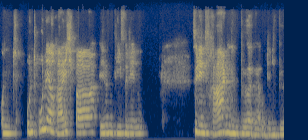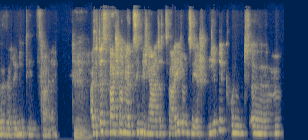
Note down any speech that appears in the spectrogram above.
Und, und unerreichbar irgendwie für den, für den fragenden Bürger oder die Bürgerin in dem Fall. Mhm. Also das war schon eine ziemlich harte Zeit und sehr schwierig. Und ähm,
